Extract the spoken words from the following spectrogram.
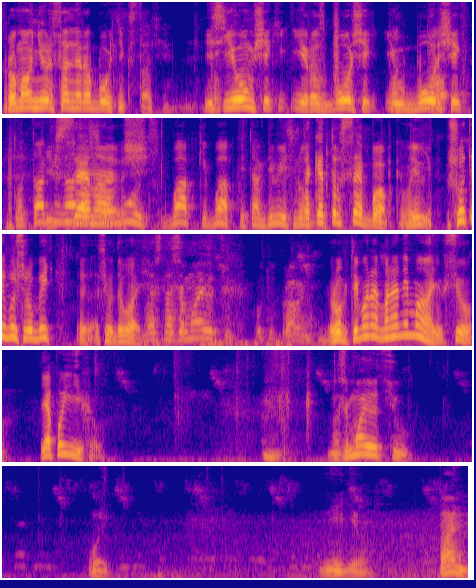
Рома універсальний роботник, кстати. І зйомщик, і розборщик, і То- уборщик. То так І і, все на- бути. Бабки, бабки. Так, дивись, Ром. Так це все бабки, Див- Що ти будеш робити? Е, Все, давай. Знаєш, нажимаю цю, отут, правильно? Ром, ти мене, мене немає, все. Я поїхав. Нажимаю цю. Ой. Відео. Правильно?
